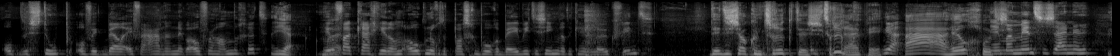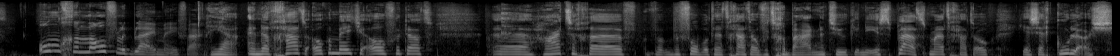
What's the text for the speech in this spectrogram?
op de stoep of ik bel even aan en ik overhandig het. Ja, maar... Heel vaak krijg je dan ook nog de pasgeboren baby te zien, wat ik heel leuk vind. Dit is ook een truc dus, een truc, begrijp ik. Ja. Ah, heel goed. Nee, maar mensen zijn er ongelooflijk blij mee vaak. Ja, en dat gaat ook een beetje over dat uh, hartige... Bijvoorbeeld, het gaat over het gebaar natuurlijk in de eerste plaats. Maar het gaat ook, jij zegt goulash.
